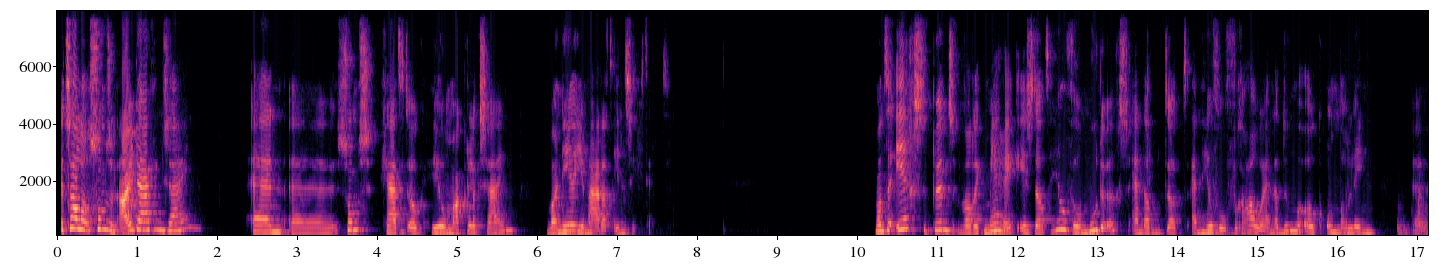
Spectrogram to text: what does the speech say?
Het zal soms een uitdaging zijn en uh, soms gaat het ook heel makkelijk zijn wanneer je maar dat inzicht hebt. Want de eerste punt wat ik merk is dat heel veel moeders en, dat, dat, en heel veel vrouwen, en dat doen we ook onderling, uh,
